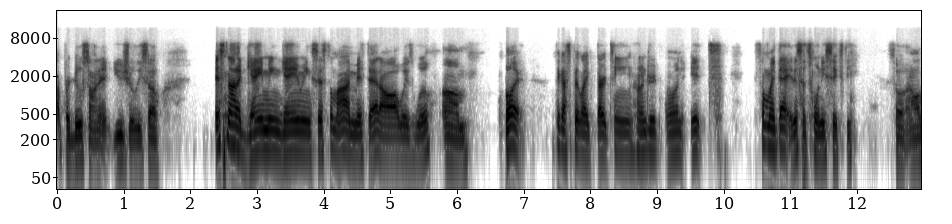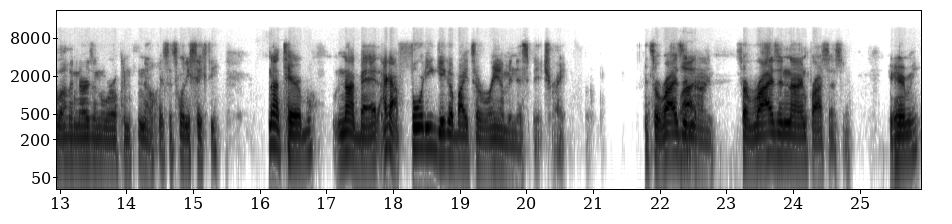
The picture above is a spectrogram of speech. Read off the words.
I produce on it usually, so it's not a gaming gaming system. I admit that I always will. Um, but I think I spent like thirteen hundred on it, something like that. It's a twenty sixty. So all the other nerds in the world can know it's a twenty sixty. Not terrible, not bad. I got forty gigabytes of RAM in this bitch, right? It's a Ryzen Lot. nine. It's a Ryzen nine processor. You hear me?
